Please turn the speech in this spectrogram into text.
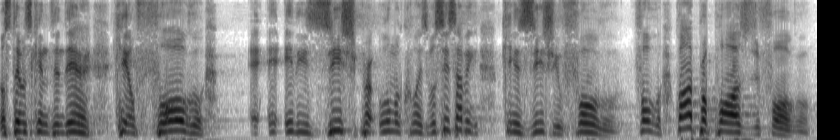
nós temos que entender que o fogo, é, é, ele existe para uma coisa. Vocês sabem que existe o fogo? Fogo. Qual é o propósito de fogo?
